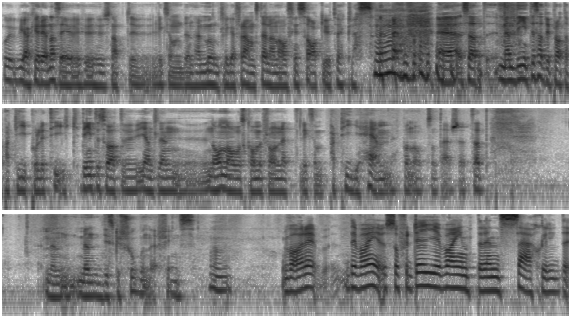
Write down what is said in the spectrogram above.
och jag kan redan se hur, hur snabbt eh, liksom, den här muntliga framställan av sin sak utvecklas. Eh, så att, men det är inte så att vi pratar partipolitik. Det är inte så att egentligen eh, någon av oss kommer från ett liksom, partihem på något sånt där sätt. Så att, men, men diskussioner finns. Var det, det var, så för dig var inte det en särskild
